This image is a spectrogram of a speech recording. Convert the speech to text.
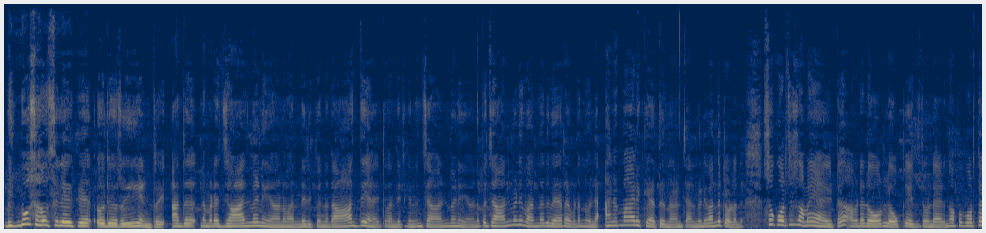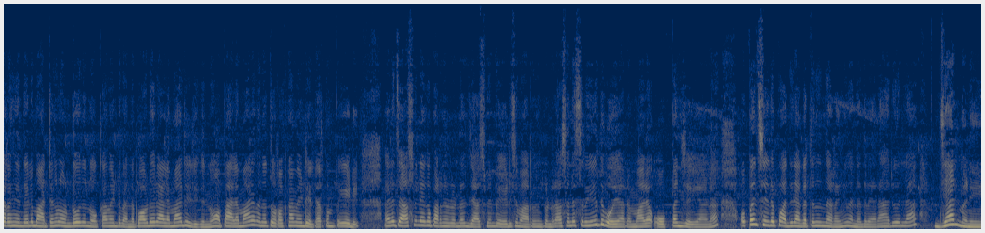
Big boss ഹൗസിലേക്ക് ഒരു re entry അത് നമ്മുടെ ജാൻമണിയാണ് വന്നിരിക്കുന്നത്. ആദ്യമായിട്ട് വന്നിരിക്കുന്നത് ജാൻമണിയാണ്. അപ്പോൾ ജാൻമണി വന്നത് വേറെ എവിടെ നിന്നുമില്ല അലമാരക്കകത്ത് നിന്നാണ് ജാൻമണി വന്നിട്ടുള്ളത്. സോ കുറച്ച് സമയമായിട്ട് അവിടെ ഡോർ ലോക്ക് ചെയ്തിട്ടുണ്ടായിരുന്നു. അപ്പോൾ പുറത്തിറങ്ങി എന്തെങ്കിലും മാറ്റങ്ങളുണ്ടോ എന്ന് നോക്കാൻ വേണ്ടി വന്നപ്പോൾ അവിടെ ഒരു അലമാര ഇരിക്കുന്നു. അപ്പോൾ അലമാര വന്ന് തുറക്കാൻ വേണ്ടി എല്ലാവർക്കും പേടി. അങ്ങനെ ജാസ്മിനെയൊക്കെ പറഞ്ഞിട്ടുണ്ട്. ജാസ്മിൻ പേടിച്ച് മാറി നിൽക്കുന്നുണ്ട്. അവസാനം ശ്രീത് പോയി അലമാര ഓപ്പൺ ചെയ്യാണ്. ഓപ്പൺ ചെയ്തപ്പോൾ അതിനകത്ത് നിന്ന് ഇറങ്ങി വന്നത് വേറെ ആരുമല്ല. ജാൻമണി.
